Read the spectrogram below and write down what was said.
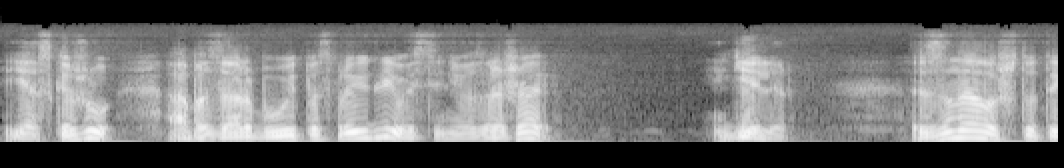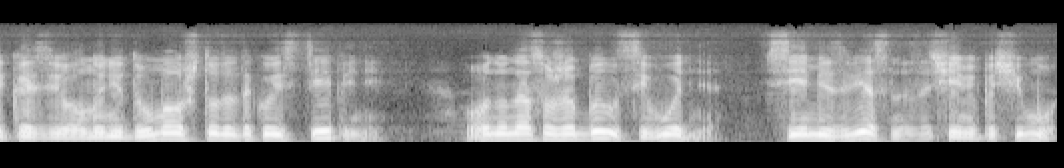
Я скажу, а базар будет по справедливости, не возражаю. Геллер. Знал, что ты козел, но не думал, что до такой степени. Он у нас уже был сегодня. Всем известно, зачем и почему,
